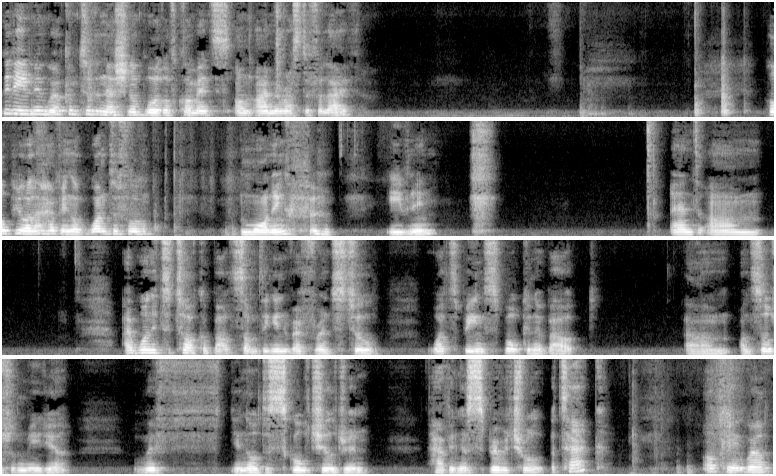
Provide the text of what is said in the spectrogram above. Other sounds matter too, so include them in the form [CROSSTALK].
Good evening. Welcome to the National Board of Comments on I'm a Rasta for Life. Hope you all are having a wonderful morning, [LAUGHS] evening. And um, I wanted to talk about something in reference to what's being spoken about um, on social media with, you know, the school children having a spiritual attack. Okay, well,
